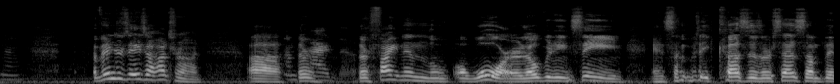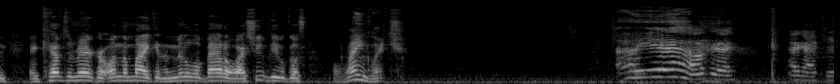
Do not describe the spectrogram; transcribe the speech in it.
No. Avengers: Age of Ultron. Uh, I'm they're tired though. they're fighting in the, a war, the opening scene, and somebody cusses or says something, and Captain America on the mic in the middle of battle while shooting people goes, language. Oh yeah. Okay. I got you.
